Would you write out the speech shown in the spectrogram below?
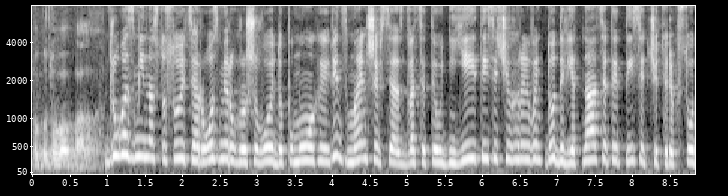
побутового палива. Друга зміна стосується розміру грошової допомоги. Він зменшився з 21 тисячі гривень до 19 тисяч 400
